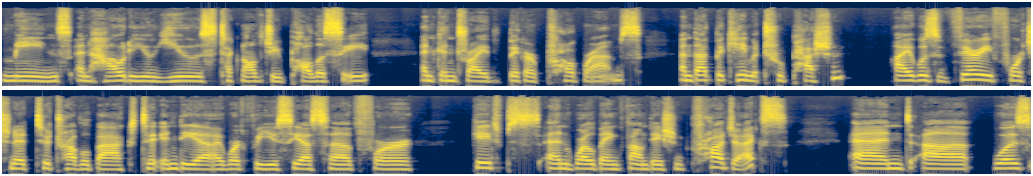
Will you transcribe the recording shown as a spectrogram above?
means and how do you use technology policy and can drive bigger programs. And that became a true passion. I was very fortunate to travel back to India. I worked for UCSF for Gates and World Bank Foundation projects and uh, was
